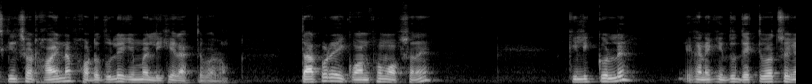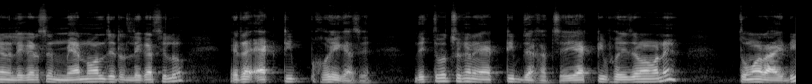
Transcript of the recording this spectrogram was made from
স্ক্রিনশট হয় না ফটো তুলে কিংবা লিখে রাখতে পারো। তারপরে এই কনফার্ম অপশানে ক্লিক করলে এখানে কিন্তু দেখতে পাচ্ছ এখানে লেখা আছে ম্যানুয়াল যেটা লেখা ছিল, এটা অ্যাক্টিভ হয়ে গেছে। দেখতে পাচ্ছ এখানে অ্যাক্টিভ দেখাচ্ছে। এই অ্যাক্টিভ হয়ে যাওয়া মানে তোমার আইডি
